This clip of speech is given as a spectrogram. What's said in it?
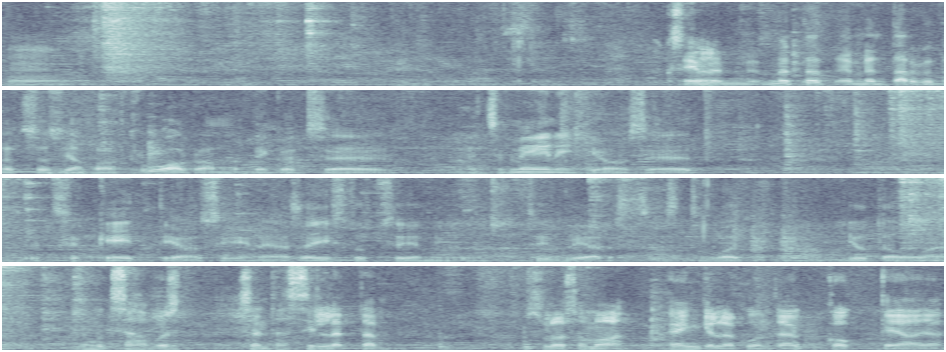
Hmm. Ei, mä, mä, en mä tarkoita, että se olisi japanilaista ruokaa, mutta niin, että, se, että se meininki on se, että, että se keittiö on siinä ja sä istut siinä, niin kuin, siinä vieressä ja sitten voit jutella. Ja, Mutta sähän voisit sentään sillä, että sulla olisi oma henkilökunta ja kokkeja ja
